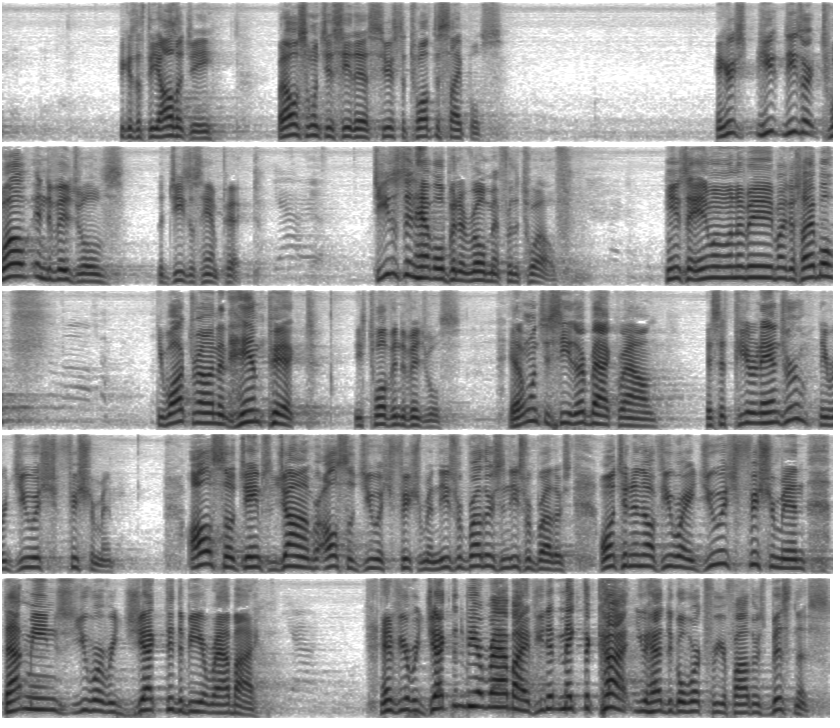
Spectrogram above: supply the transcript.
because of theology, but I also want you to see this. Here's the 12 disciples. And here's he, these are 12 individuals that Jesus handpicked. Jesus didn't have open enrollment for the 12. He didn't say, Anyone want to be my disciple? He walked around and handpicked these 12 individuals. And I want you to see their background. It says Peter and Andrew, they were Jewish fishermen. Also, James and John were also Jewish fishermen. These were brothers and these were brothers. I want you to know if you were a Jewish fisherman, that means you were rejected to be a rabbi. And if you're rejected to be a rabbi, if you didn't make the cut, you had to go work for your father's business.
